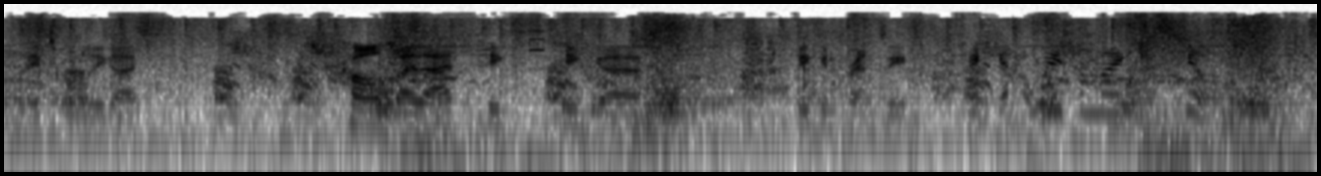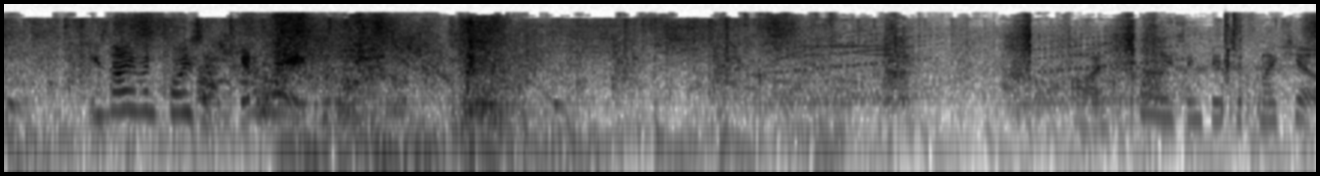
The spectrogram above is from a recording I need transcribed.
Oh, they totally got called by that pig, pig, uh, bacon frenzy. Hey, get away from my kill. He's not even poisoned. Get away. Totally think they took my kill.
